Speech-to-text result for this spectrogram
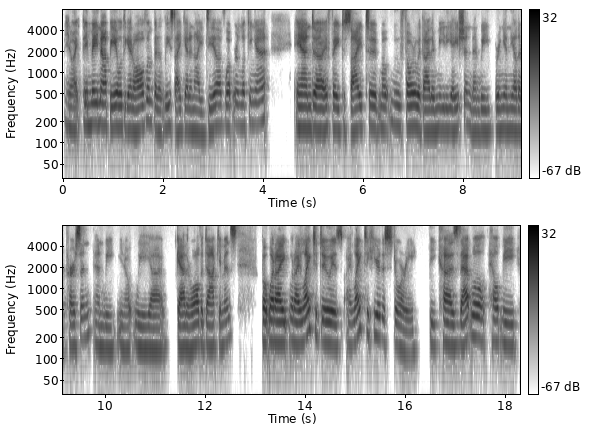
you know, I, they may not be able to get all of them, but at least I get an idea of what we're looking at. And uh, if they decide to mo- move forward with either mediation, then we bring in the other person and we, you know, we uh, gather all the documents. But what I what I like to do is I like to hear the story because that will help me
